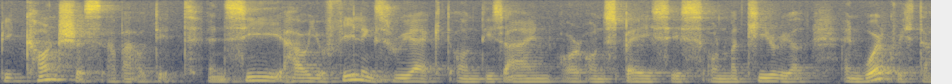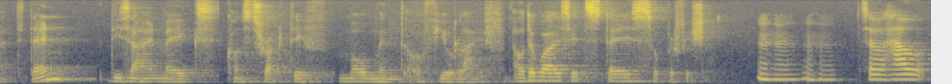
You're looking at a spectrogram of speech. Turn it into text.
be conscious about it and see how your feelings react on design or on spaces, on material, and work with that. Then design makes constructive moment of your life. Otherwise, it stays superficial. Mm-hmm, mm-hmm. So, how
